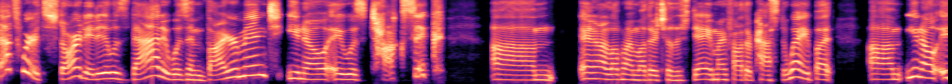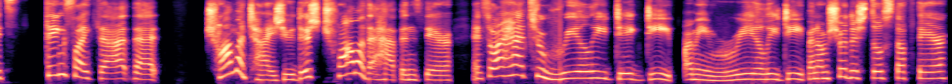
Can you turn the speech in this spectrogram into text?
that's where it started. It was that, it was environment, you know, it was toxic. Um, and I love my mother to this day. My father passed away, but, um, you know, it's things like that that traumatize you. There's trauma that happens there. And so I had to really dig deep. I mean, really deep. And I'm sure there's still stuff there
